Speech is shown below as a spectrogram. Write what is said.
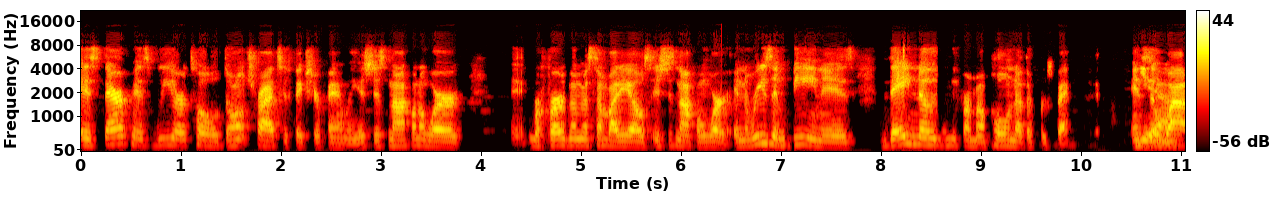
as therapists, we are told don't try to fix your family. It's just not going to work. Refer them to somebody else. It's just not going to work. And the reason being is they know you from a whole nother perspective. And so while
